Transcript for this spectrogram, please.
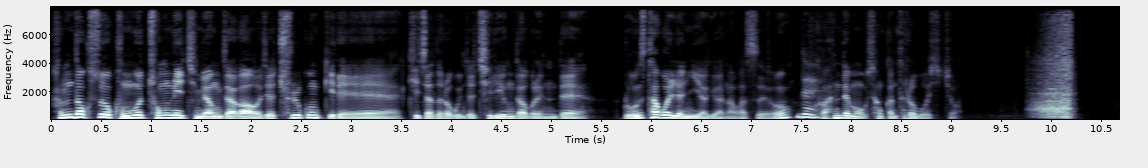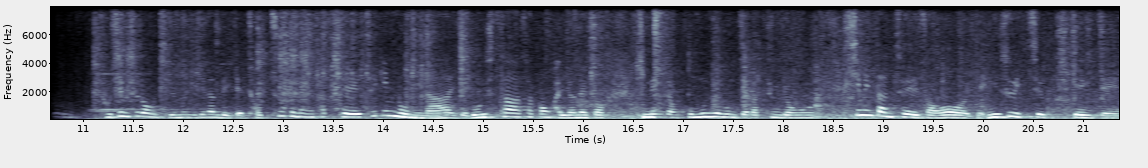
한덕수 국무총리 지명자가 어제 출근길에 기자들하고 이제 질의응답을 했는데 론스타 관련 이야기가 나왔어요. 네. 그한 대목 잠깐 들어보시죠. 조심스러운 질문이긴 한데 이제 저축은행 사태 책임론이나 이제 론스타 사건 관련해서 김행정 고문료 문제 같은 경우 시민단체에서 이제 인수위 측에 이제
